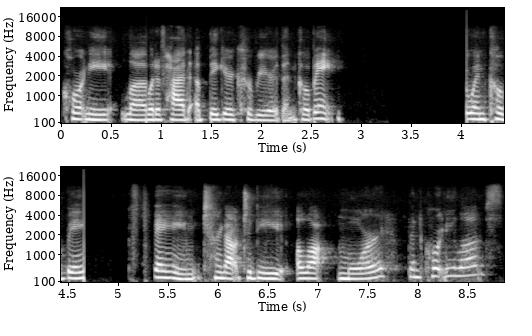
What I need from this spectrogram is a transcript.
Courtney Love would have had a bigger career than Cobain. When Cobain fame turned out to be a lot more than Courtney Love's,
